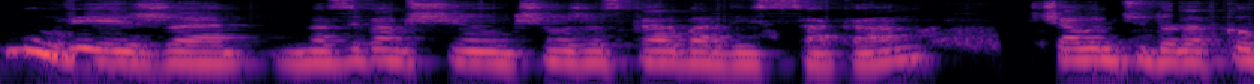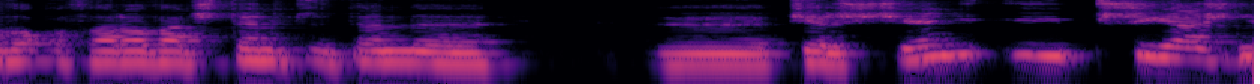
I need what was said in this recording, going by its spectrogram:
Mówię jej, że nazywam się książę Skarbardis Sakan. Chciałem ci dodatkowo oferować ten, ten e, pierścień i przyjaźń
